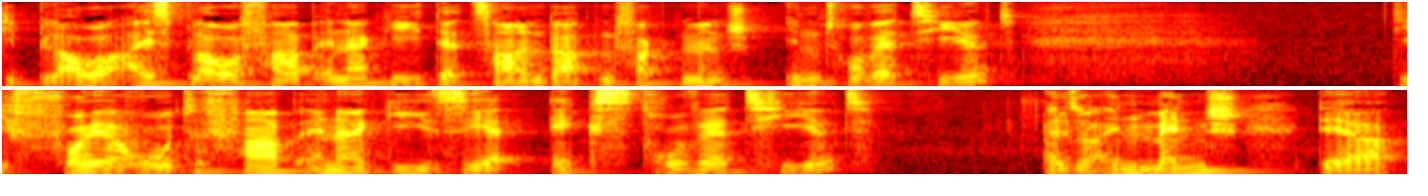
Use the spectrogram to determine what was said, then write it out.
Die blaue, eisblaue Farbenergie, der Zahlen, Daten, Faktenmensch, introvertiert. Die feuerrote Farbenergie sehr extrovertiert. Also ein Mensch, der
